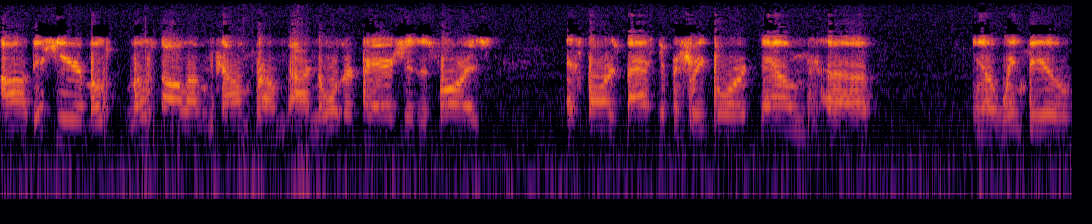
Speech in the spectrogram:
Uh, this year, most most all of them come from our northern parishes, as far as as far as Bastrop and Shreveport, down uh, you know Winnfield.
